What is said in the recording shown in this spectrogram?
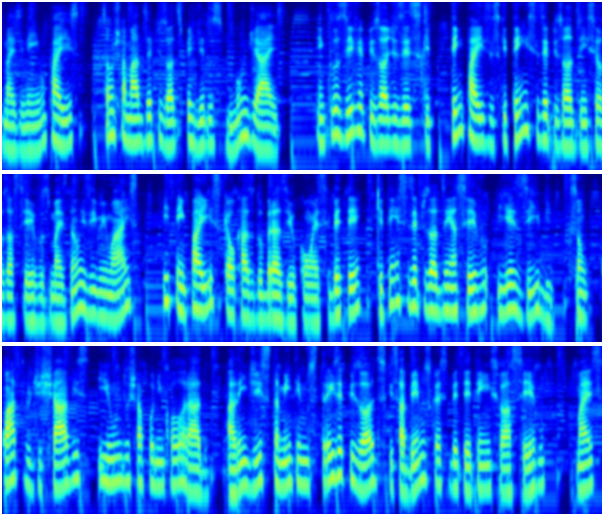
mais em nenhum país são chamados episódios perdidos mundiais. Inclusive episódios esses que tem países que têm esses episódios em seus acervos, mas não exibem mais, e tem país, que é o caso do Brasil com o SBT, que tem esses episódios em acervo e exibe, que são quatro de Chaves e um do Chapolin Colorado. Além disso, também temos três episódios que sabemos que o SBT tem em seu acervo, mas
